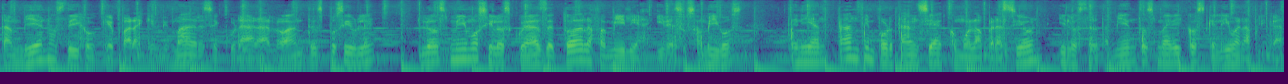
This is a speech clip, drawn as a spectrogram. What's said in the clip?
También nos dijo que para que mi madre se curara lo antes posible, los mimos y los cuidados de toda la familia y de sus amigos tenían tanta importancia como la operación y los tratamientos médicos que le iban a aplicar.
